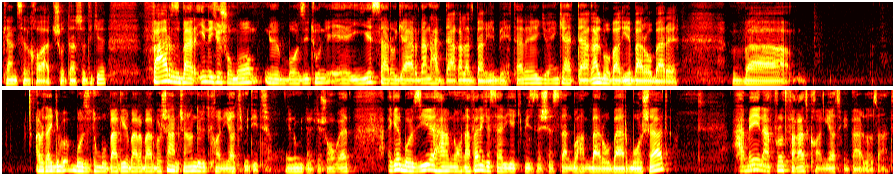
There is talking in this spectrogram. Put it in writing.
کنسل خواهد شد. در صورتی که فرض بر اینه که شما بازیتون یه سر و گردن حداقل از بقیه بهتره یا اینکه حداقل با بقیه برابره و البته اگه بازیتون با بقیه برابر باشه همچنان دارید کانیات می‌دید. اینو می‌دونید که شما باید اگر بازی هر نه نفره که سر یک میز نشستن با هم برابر باشد همه این افراد فقط کانیات می‌پردازند.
